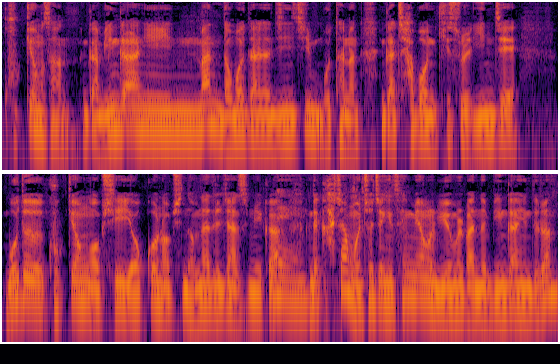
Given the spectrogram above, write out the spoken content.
국경선 그러니까 민간인만 넘어다니지 못하는 그러니까 자본, 기술, 인재 모두 국경 없이 여권 없이 넘나들지 않습니까? 네. 근데 가장 원초적인 생명을 위험을 받는 민간인들은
